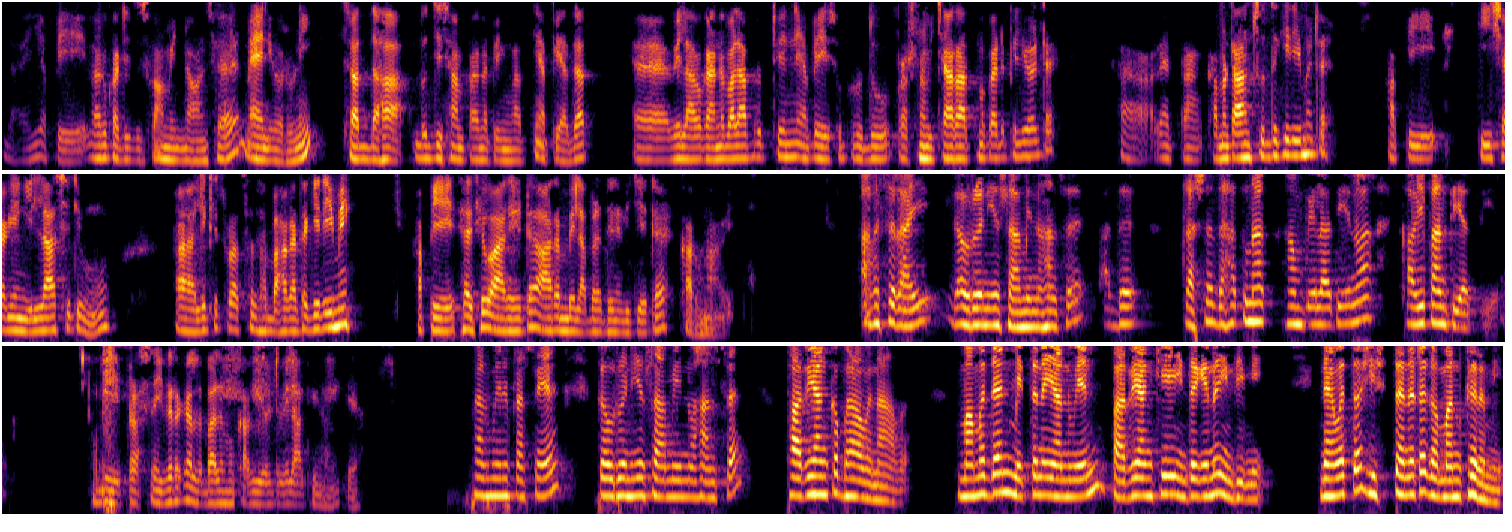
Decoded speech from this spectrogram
දැයි අපේ ගරු කටයුතු ස්වාමීන් වහන්සේ මෑණිවරුනි ශ්‍රද්ධා බුද්ධ සම්පන්න පින්වත්නි අපි අදත් වේලාව ගන්න බලාපොරොත්තු වෙන්නේ අපේ සුපුරුදු ප්‍රශ්න විචාරාත්මක වැඩපිළිවෙලට නැත්නම් කමඨාන් සුද්ධ කිරීමට. අපි ඊශගෙන් ඉල්ලා සිටිමු ලිඛිත ප්‍රශ්න සභාගත කිරීමේ අපේ සැසිවාරයට ආරම්භය ලැබලා දෙන විදියට කරුණාවෙන්. අවසරයි ගෞරවනීය ස්වාමීන් වහන්සේ. අද ප්‍රශ්න 13ක් හම් වෙලා තියෙනවා කවි පන්තියක් තියෙනවා. අපි ප්‍රශ්න ඉවර කරලා බලමු කවි වලට වෙලා තියෙනවා කියලා. පළවෙනි ප්‍රශ්නය ගෞරවනීය ස්වාමීන් වහන්සේ පර්යංක භාවනාව. මම දැන් මෙතන යනුවෙන් පර්යංකයේ ඉඳගෙන ඉඳිමි. නැවත හිස්තැනට ගමන් කරමි.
